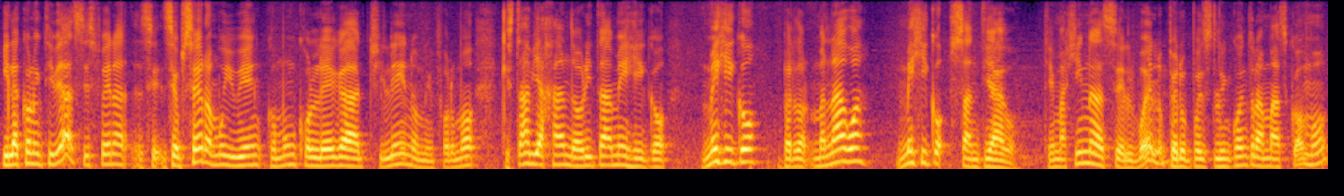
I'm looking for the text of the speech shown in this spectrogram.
Y la conectividad se, espera, se, se observa muy bien, como un colega chileno me informó que está viajando ahorita a México, México, perdón, Managua, México, Santiago. Te imaginas el vuelo, pero pues lo encuentra más cómodo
